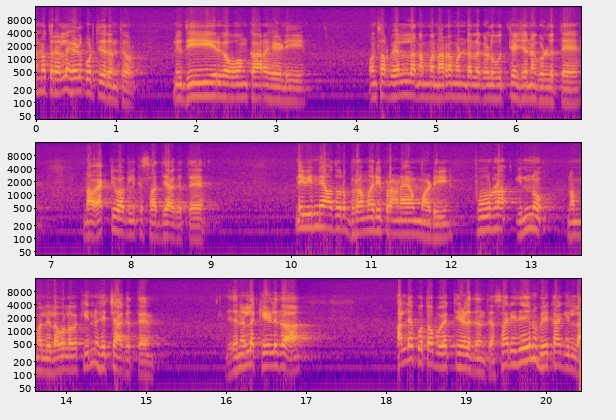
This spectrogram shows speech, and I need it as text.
ಅನ್ನೋ ಥರ ಎಲ್ಲ ಹೇಳ್ಕೊಡ್ತಿದ್ರಂತೆ ಅವರು. ನೀವು ದೀರ್ಘ ಓಂಕಾರ ಹೇಳಿ, ಒಂದು ಸ್ವಲ್ಪ ಎಲ್ಲ ನಮ್ಮ ನರಮಂಡಲಗಳು ಉತ್ತೇಜನಗೊಳ್ಳುತ್ತೆ, ನಾವು ಆ್ಯಕ್ಟಿವ್ ಆಗಲಿಕ್ಕೆ ಸಾಧ್ಯ ಆಗುತ್ತೆ. ನೀವು ಇನ್ಯಾವುದಾದ್ರು ಭ್ರಮರಿ ಪ್ರಾಣಾಯಾಮ ಮಾಡಿ ಪೂರ್ಣ ಇನ್ನೂ ನಮ್ಮಲ್ಲಿ ಲವಲವಿಕೆ ಇನ್ನೂ ಹೆಚ್ಚಾಗುತ್ತೆ ಇದನ್ನೆಲ್ಲ ಕೇಳಿದ ಅಲ್ಲೇ ಕೂತೊಬ್ಬ ವ್ಯಕ್ತಿ ಹೇಳಿದಂತೆ, ಸರ್, ಇದೇನು ಬೇಕಾಗಿಲ್ಲ.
